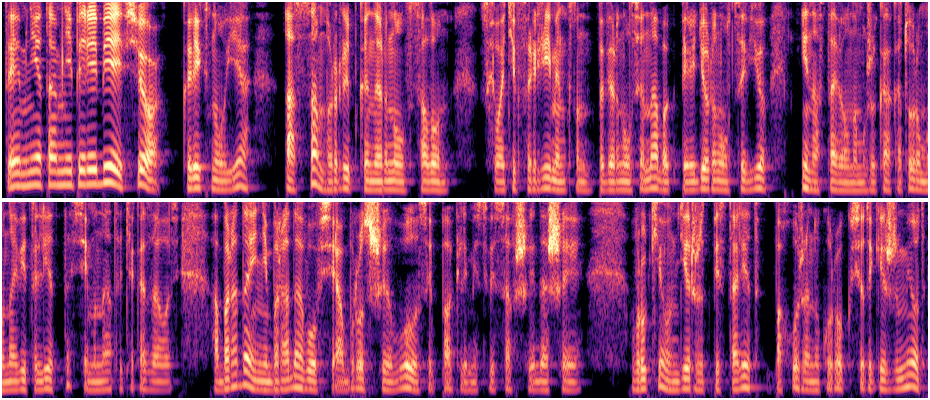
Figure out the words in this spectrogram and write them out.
«Ты мне там не перебей, все!» — крикнул я, а сам рыбкой нырнул в салон. Схватив Ремингтон, повернулся на бок, передернул цевьё и наставил на мужика, которому на вид лет-то семнадцать оказалось, а борода и не борода вовсе, обросшие волосы паклями свисавшие до шеи. В руке он держит пистолет, похоже на курок все-таки жмет,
